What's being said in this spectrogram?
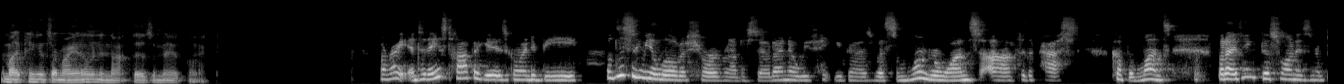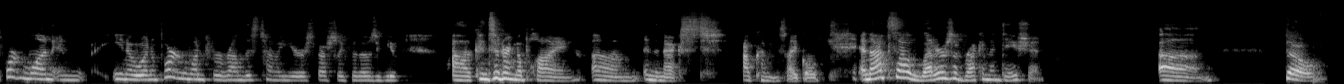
and my opinions are my own and not those of Mayo Clinic. All right, and today's topic is going to be well, this is going to be a little bit short of an episode. I know we've hit you guys with some longer ones uh, for the past couple months, but I think this one is an important one, and you know, an important one for around this time of year, especially for those of you uh, considering applying um, in the next upcoming cycle, and that's uh, letters of recommendation. Um, so,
